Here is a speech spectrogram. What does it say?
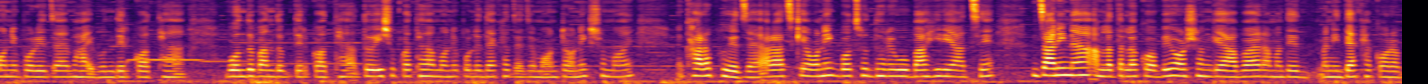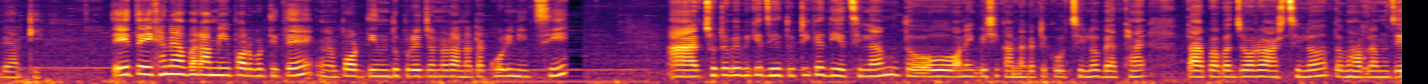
মনে পড়ে যায় ভাই বোনদের কথা। বন্ধু বান্ধবদের কথা। তো এইসব কথা মনে পড়লে দেখা যায় যে মনটা অনেক সময় খারাপ হয়ে যায়। আর আজকে অনেক বছর ধরে ও বাহিরে আছে। জানি না আল্লাহ তালা কবে ওর সঙ্গে আবার আমাদের মানে দেখা করাবে আর কি। তো এই তো এখানে আবার আমি পরবর্তীতে, পরদিন দুপুরের জন্য রান্নাটা করে নিচ্ছি। আর ছোট বেবিকে যেহেতু টিকা দিয়েছিলাম, তো অনেক বেশি কান্নাকাটি করছিল, ব্যথায়। তারপর আবার জ্বরও আসছিল, তো ভাবলাম যে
